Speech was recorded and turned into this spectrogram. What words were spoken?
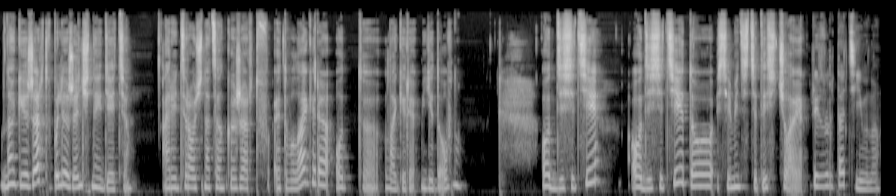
Многие жертв были женщины и дети. Ориентировочная оценка жертв этого лагеря от э, лагеря Едовна от 10, от 10 до 70 тысяч человек. Результативно.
